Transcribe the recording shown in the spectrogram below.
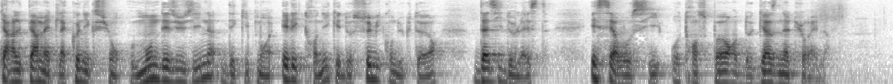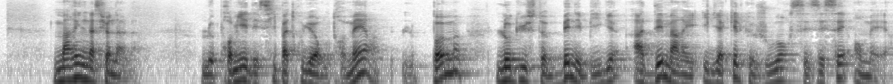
car elles permettent la connexion au monde des usines, d'équipements électroniques et de semi-conducteurs d'Asie de l'Est et servent aussi au transport de gaz naturel. Marine nationale. Le premier des six patrouilleurs outre-mer, le POM, l'Auguste Benebig, a démarré il y a quelques jours ses essais en mer.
